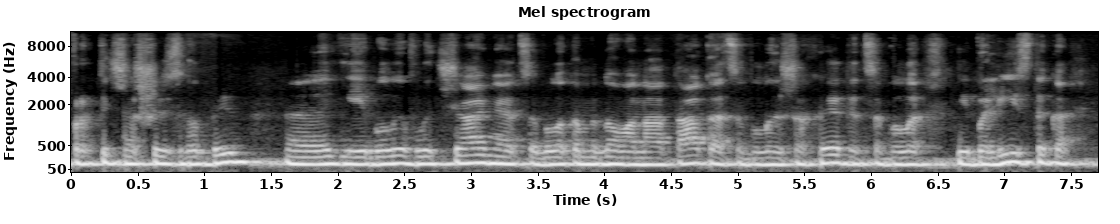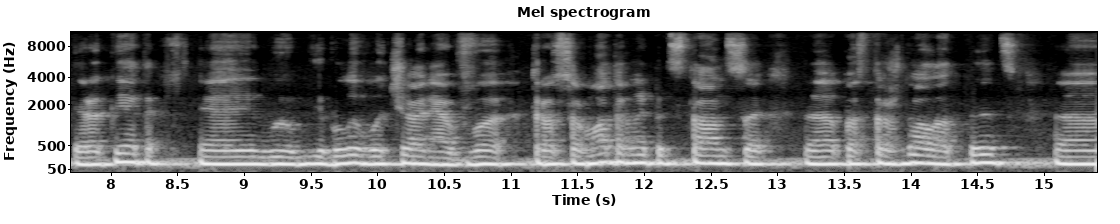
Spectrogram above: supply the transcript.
Практично 6 годин і були влучання. Це була комбінована атака. Це були шахети, це була і балістика, і ракети. е, І були влучання в трансформаторні підстанції. е, Постраждала ТЕЦ. е,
